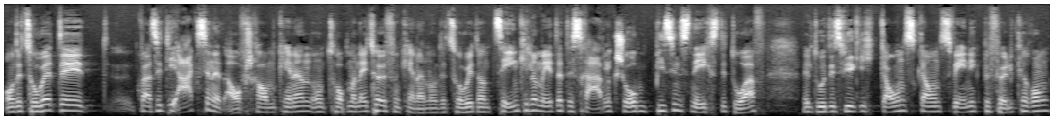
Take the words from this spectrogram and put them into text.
Und jetzt habe ich die, quasi die Achse nicht aufschrauben können und habe mir nicht helfen können. Und jetzt habe ich dann 10 Kilometer das Radl geschoben bis ins nächste Dorf, weil dort ist wirklich ganz, ganz wenig Bevölkerung.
